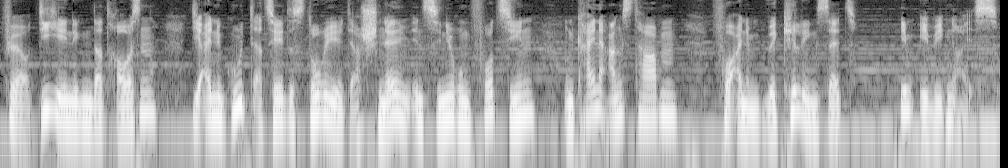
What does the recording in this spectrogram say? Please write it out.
für diejenigen da draußen, die eine gut erzählte Story der schnellen Inszenierung vorziehen und keine Angst haben vor einem The Killing Set im ewigen Eis.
